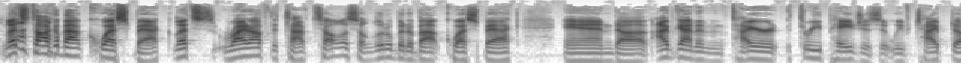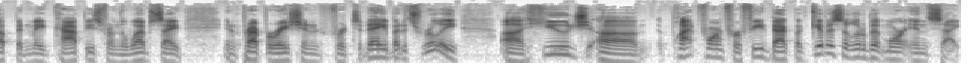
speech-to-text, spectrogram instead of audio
Let's talk about Questback. Let's right off the top tell us a little bit about Questback. And uh, I've got an entire three pages that we've typed up and made copies from the website in preparation for today. But it's really a huge uh, platform for feedback. But give us a little bit more insight.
